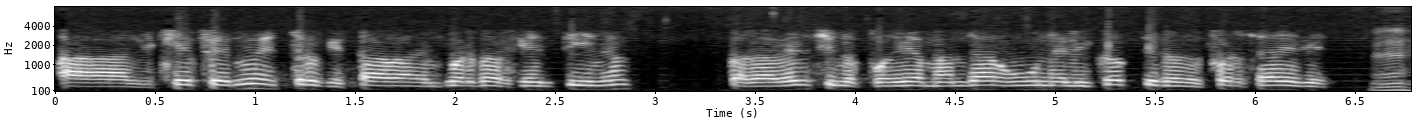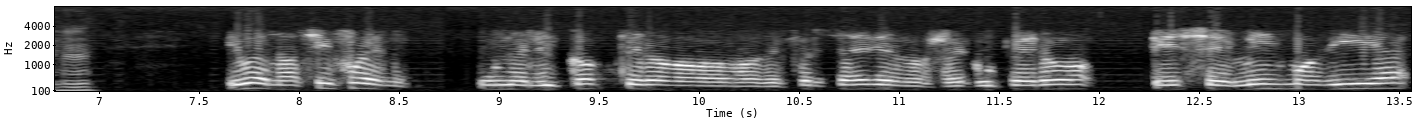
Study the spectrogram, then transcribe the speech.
al jefe nuestro que estaba en Puerto Argentino para ver si nos podía mandar un helicóptero de Fuerza Aérea. Y bueno, así fue. Un helicóptero de Fuerza Aérea nos recuperó ese mismo día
